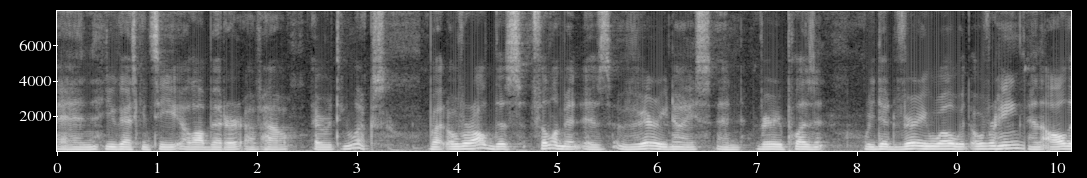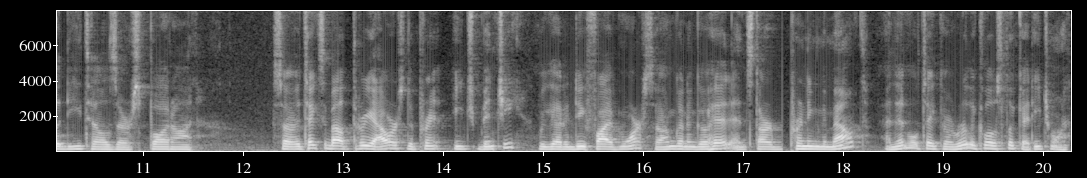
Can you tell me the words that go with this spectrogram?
and you guys can see a lot better of how everything looks. But overall this filament is very nice and very pleasant. We did very well with overhangs and all the details are spot on. So it takes about three hours to print each benchy. We got to do five more, so I'm going to go ahead and start printing them out, and then we'll take a really close look at each one.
